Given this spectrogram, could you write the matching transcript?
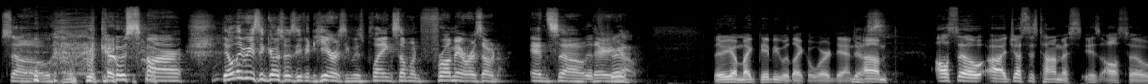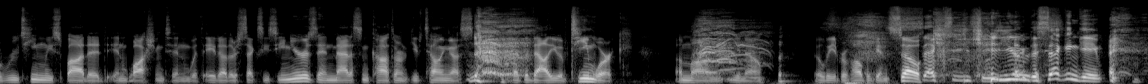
So Gosar, the only reason Gosar is even here is he was playing someone from Arizona, and so That's there you true. go. There you go. Mike Bibby would like a word, Dan. Yes. Um, also, uh, Justice Thomas is also routinely spotted in Washington with eight other sexy seniors, and Madison Cawthorn keeps telling us about the value of teamwork among, you know, elite Republicans. So, Sexy the second game,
